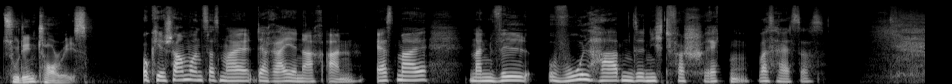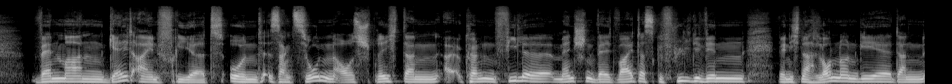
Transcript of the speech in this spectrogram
zu den Tories. Okay, schauen wir uns das mal der Reihe nach an. Erstmal, man will Wohlhabende nicht verschrecken. Was heißt das? Wenn man Geld einfriert und Sanktionen ausspricht, dann äh, können viele Menschen weltweit das Gefühl gewinnen, wenn ich nach London gehe, dann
